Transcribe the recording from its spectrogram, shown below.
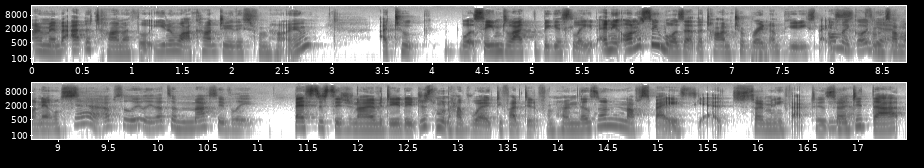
I remember at the time, I thought, you know what, I can't do this from home. I took what seemed like the biggest leap, and it honestly was at the time to rent a beauty space Oh my God, from yeah. someone else. Yeah, absolutely. That's a massive leap. Best decision I ever did. It just wouldn't have worked if I did it from home. There was not enough space. Yeah, so many factors. So I did that.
